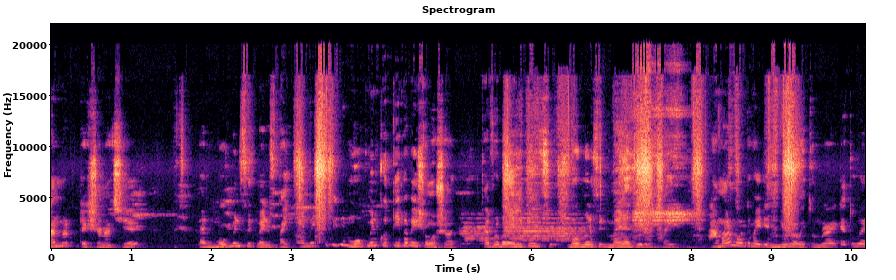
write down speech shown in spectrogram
আর্মার প্রোটেকশন আছে। অ্যান্ড মুভমেন্ট ফিট মাইনাস ভাই এম একটু যদি মুভমেন্ট করতে এইভাবেই সমস্যা হয়, তারপর ভাই M two movement fit minus দিয়ে দেবে, ভাই। আমার মতে ভাই, এটা নিও না ভাই, তোমরা, এটা তোমরা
